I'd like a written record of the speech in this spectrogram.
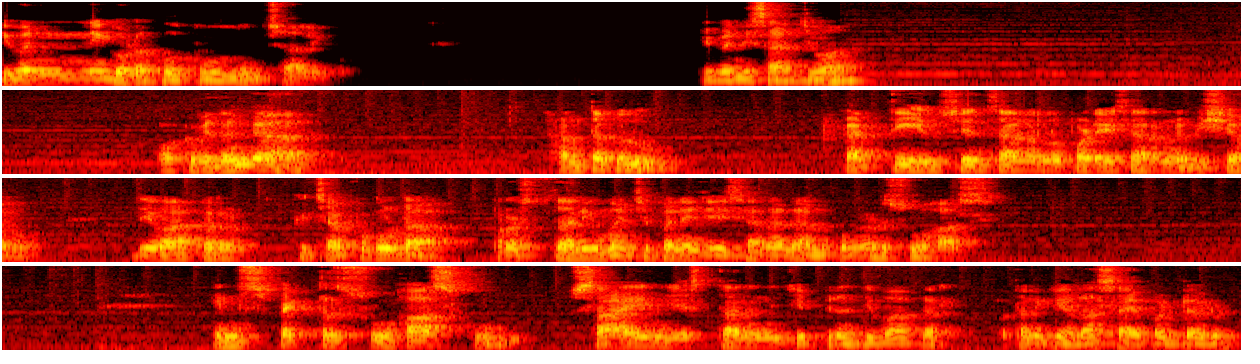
ఇవన్నీ కూడా కోర్టు ముందు ఉంచాలి. ఇవన్నీ సాధ్యమా? ఒక విధంగా హంతకులు కత్తి హుస్సేన్ సాగర్లో పడేశారన్న విషయం దివాకర్కి చెప్పకుండా ప్రస్తుతానికి మంచి పనే చేశారని అనుకున్నాడు సుహాస్. ఇన్స్పెక్టర్ సుహాస్కు సాయం చేస్తానని చెప్పిన దివాకర్ అతనికి ఎలా సాయపడ్డాడు?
